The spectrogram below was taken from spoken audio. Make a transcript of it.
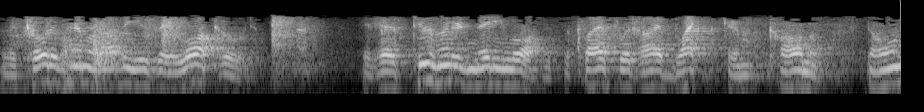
The Code of Hammurabi is a law code. It has 280 laws. It's a five foot high black um, column of stone,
